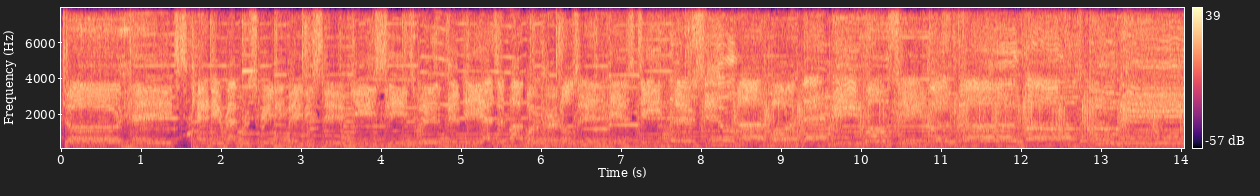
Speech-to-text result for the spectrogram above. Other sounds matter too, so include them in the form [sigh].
Doug hates candy wrappers, screaming baby sticky seeds with 50 as in popcorn kernels in his teeth. There's still not one that he won't see, 'cause Doug loves movies.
